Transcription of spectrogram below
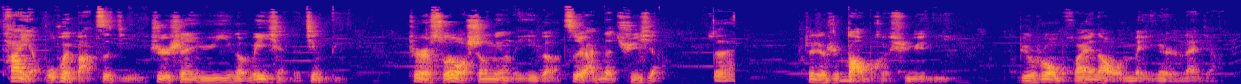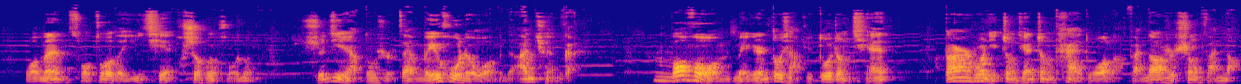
它也不会把自己置身于一个危险的境地。这是所有生命的一个自然的趋向，对，这就是道不可须臾离。比如说，我们还原到我们每一个人来讲，我们所做的一切社会活动，实际上都是在维护着我们的安全感。嗯，包括我们每个人都想去多挣钱，当然说你挣钱挣太多了，反倒是生烦恼。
